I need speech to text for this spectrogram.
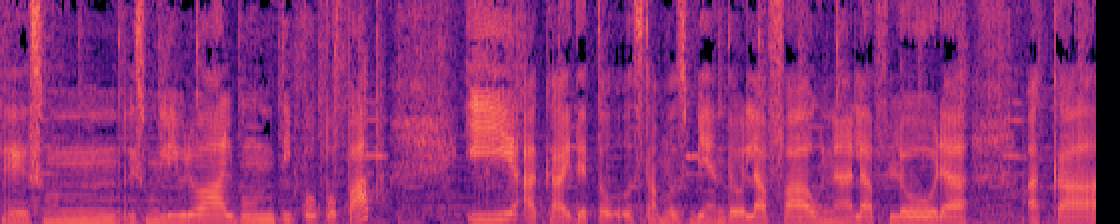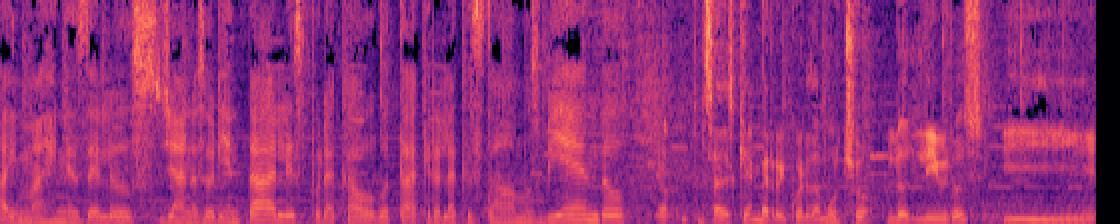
es un, es un libro álbum tipo pop-up y acá hay de todo, estamos viendo la fauna, la flora, acá imágenes de los llanos orientales, por acá Bogotá, que era la que estábamos viendo. ¿Sabes qué? Me recuerda mucho los libros y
